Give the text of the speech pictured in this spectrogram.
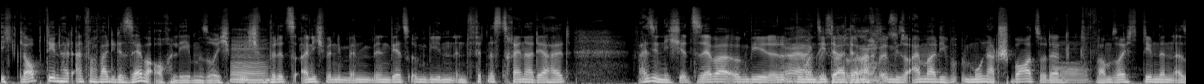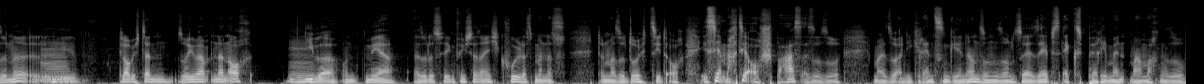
ich glaube denen halt einfach, weil die das selber auch leben. So, ich, ich würde jetzt eigentlich, wenn, wenn, wenn wir jetzt irgendwie einen, einen Fitnesstrainer, der halt, weiß ich nicht, jetzt selber irgendwie, äh, Ja, wo ja, man ich sieht, der, der macht irgendwie so einmal die, im Monat Sport, so, dann, warum soll ich dem denn, also, ne, irgendwie, glaube ich dann so jemandem dann auch lieber und mehr. Also deswegen finde ich das eigentlich cool, dass man das dann mal so durchzieht auch. Ist ja, macht ja auch Spaß, also so mal so an die Grenzen gehen, ne? so, so ein Selbstexperiment mal machen, so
